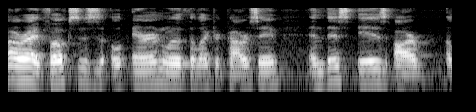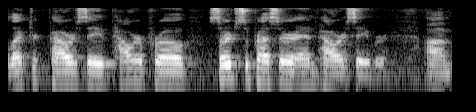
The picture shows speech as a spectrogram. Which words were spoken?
Alright folks, this is Aaron with Electric Power Save and this is our Electric Power Save Power Pro Surge Suppressor and Power Saver. Um,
